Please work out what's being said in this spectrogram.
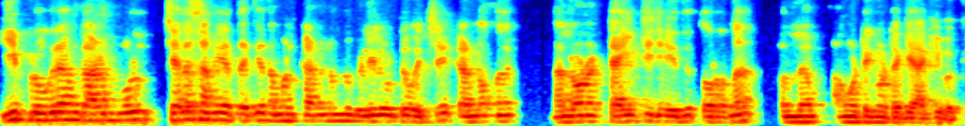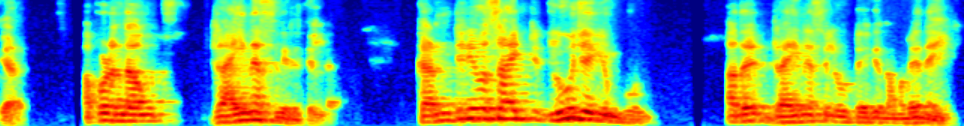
ഈ പ്രോഗ്രാം കാണുമ്പോൾ ചില സമയത്തൊക്കെ നമ്മൾ കണ്ണൊന്ന് വെളിയിലോട്ട് വെച്ച് കണ്ണൊന്ന് നല്ലോണം ടൈറ്റ് ചെയ്ത് തുറന്ന് എല്ലാം അങ്ങോട്ടും ഇങ്ങോട്ടൊക്കെ ആക്കി വെക്കുക. അപ്പോഴെന്താവും? ഡ്രൈനസ് വരത്തില്ല. കണ്ടിന്യൂസ് ആയിട്ട് ഗ്ലൂ ചെയ്യുമ്പോൾ അത് ഡ്രൈനസിലോട്ടേക്ക് നമ്മളെ നയിക്കും.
